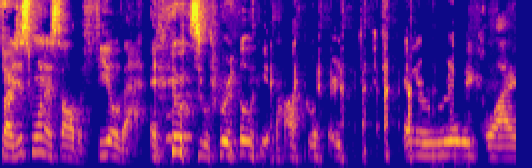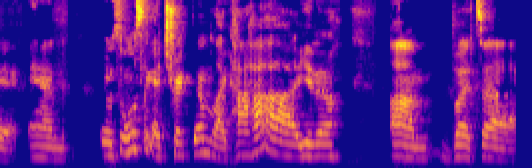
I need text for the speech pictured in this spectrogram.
So I just want us all to feel that. And it was really awkward and really quiet. And it was almost like I tricked them, like, haha, you know. Um, but uh,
